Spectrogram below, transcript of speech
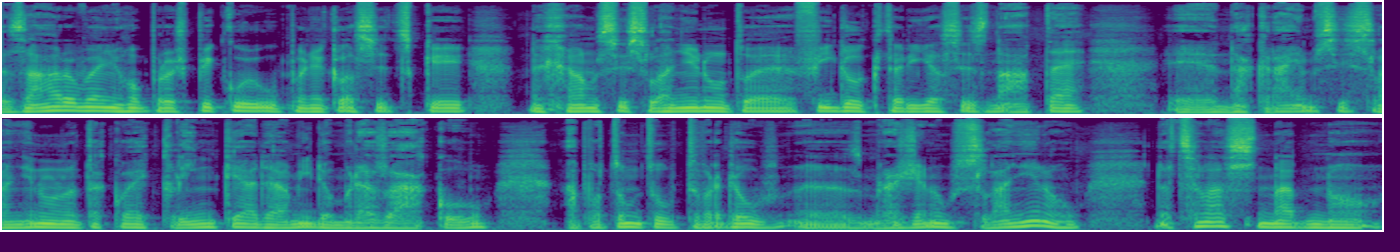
zároveň ho prošpikuju úplně klasicky, nechám si slaninu, to je fígl, který asi znáte, nakrájím si slaninu na takové klínky a dám ji do mrazáku a potom tou tvrdou zmraženou slaninou docela snadno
